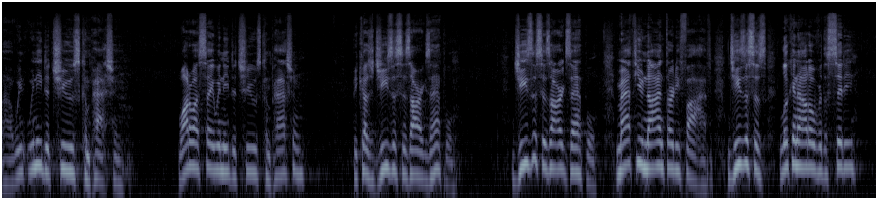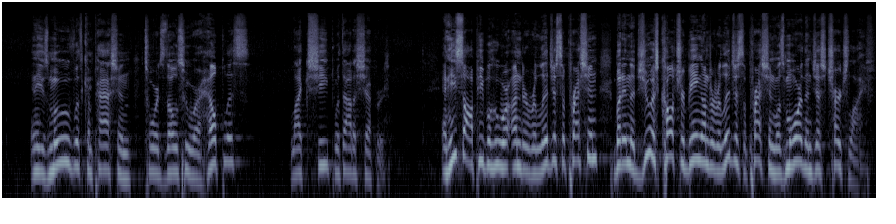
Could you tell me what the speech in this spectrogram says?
uh, we, we need to choose compassion. Why do I say we need to choose compassion? Because Jesus is our example. Jesus is our example. Matthew 9:35. Jesus is looking out over the city and he's moved with compassion towards those who are helpless like sheep without a shepherd. And he saw people who were under religious oppression, but in the Jewish culture, being under religious oppression was more than just church life.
